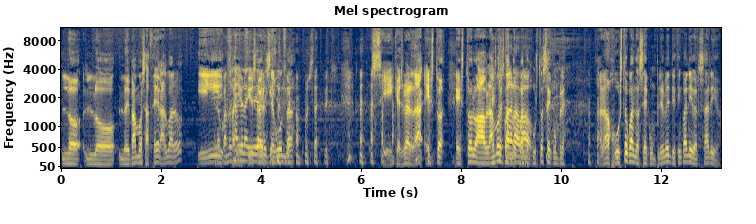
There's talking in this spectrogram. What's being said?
lo, lo, lo íbamos a hacer, Álvaro, y falleció Isabel segunda. Sí, que es verdad. Esto, esto lo hablamos esto cuando, cuando, justo se cumple. No, no, justo cuando se cumplió el 25 aniversario.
